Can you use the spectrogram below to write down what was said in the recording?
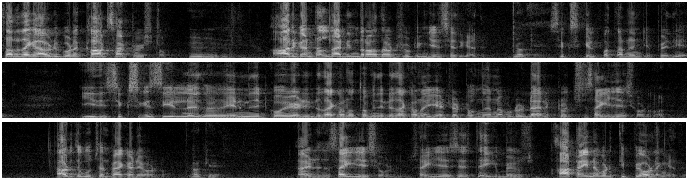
సరదాగా ఆవిడ కూడా కార్డ్స్ ఆడటం ఇష్టం. ఉమ్, ఆరు గంటలు దాటిన తర్వాత ఆవిడ షూటింగ్ చేసేది కాదు. ఓకే. సిక్స్కి వెళ్ళిపోతానని చెప్పేది. ఇది సిక్స్కి సీల్ లేదు ఎనిమిదింటికో ఏడింటి దాకానో తొమ్మిదింటి దాకానో అయ్యేటట్టు ఉంది అన్నప్పుడు డైరెక్టర్ వచ్చి సైగ చేసేవాడు మాకు. ఆవిడతో కూర్చొని ప్యాకాడేవాళ్ళం. ఓకే. ఆయన సైగ చేసేవాళ్ళు సైగ చేసేస్తే ఇక మేము ఆట అయినా కూడా తిప్పేవాళ్ళం కాదు.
